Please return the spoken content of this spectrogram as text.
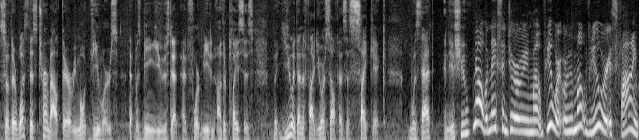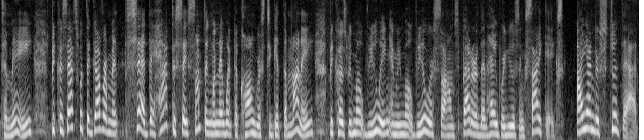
So there was this term out there, remote viewers, that was being used at, at Fort Meade and other places, but you identified yourself as a psychic. Was that an issue? no when they said you're a remote viewer a remote viewer is fine to me because that's what the government said they had to say something when they went to congress to get the money because remote viewing and remote viewer sounds better than hey we're using psychics i understood that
